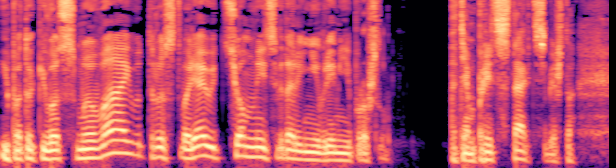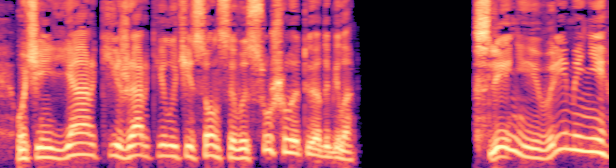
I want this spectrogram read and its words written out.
и потоки его смывают, растворяют темные цвета линии времени прошлого. Затем представьте себе, что очень яркие, жаркие лучи солнца высушивают ее до бела. С линии времени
